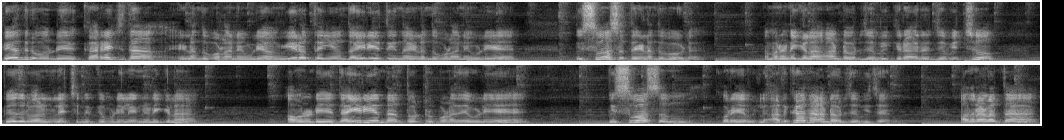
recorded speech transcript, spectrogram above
பேதுருவனுடைய கரேஜ் தான் இழந்து போனானே ஒழிய அவன் வீரத்தையும் தைரியத்தையும் தான் இழந்து போனானே ஒழிய விசுவாசத்தை இழந்து போகல. நம்ம நினைக்கலாம் ஆண்டவர் ஜெபிக்கிறாரு ஜெபிச்சும் பேதுருவால் நிலைச்சு நிற்க முடியலன்னு நினைக்கலாம். அவனுடைய தைரியம் தான் தோற்று போனதே ஒழிய விசுவாசம் குறையவில்லை. அதுக்காக தான் ஆண்டவர் ஜெபிச்சார். அதனால தான்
